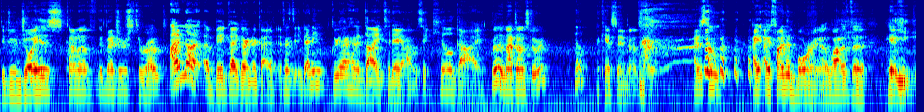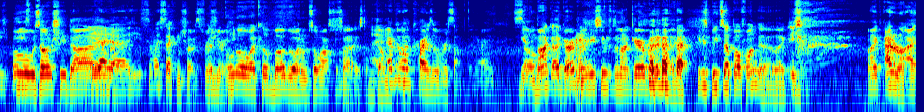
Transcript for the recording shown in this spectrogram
did you enjoy his kind of adventures throughout? I'm not a big Guy Gardner guy. If, if any Green Lantern had to die today, I would say kill Guy. Really, not John Stewart? No. I can't stand John Stewart. I just don't. I, I find him boring. A lot of the him. He- he- oh, Zanshi died. yeah, yeah, he's my second choice for And, sure. oh no, I killed Mogo and I'm so ostracized. I'm done everyone cries over something, right? yeah, So not Guy uh, Gardner. He seems to not care about anything. he just beats up Bolphunga. Like, like I don't know. I,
